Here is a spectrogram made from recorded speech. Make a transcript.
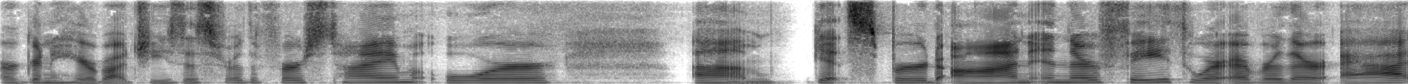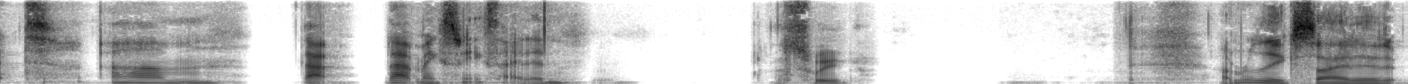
are going to hear about Jesus for the first time or um, get spurred on in their faith wherever they're at. Um, that that makes me excited. Sweet. I'm really excited,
